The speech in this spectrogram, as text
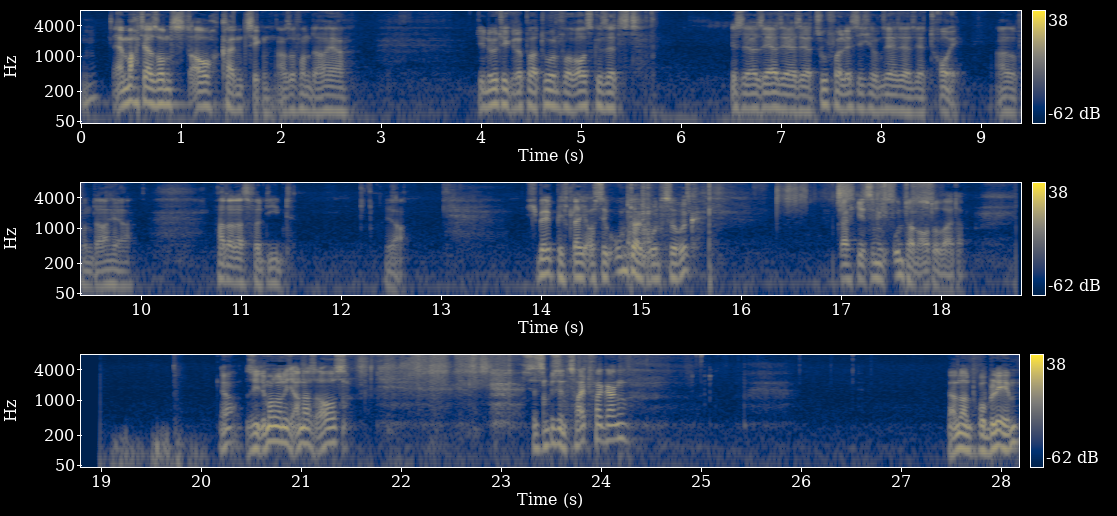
Hm? Er macht ja sonst auch keinen Zicken. Also von daher, die nötigen Reparaturen vorausgesetzt, ist er sehr, sehr, sehr zuverlässig und sehr, sehr, sehr treu. Also von daher hat er das verdient. Ja. Ich melde mich gleich aus dem Untergrund zurück. Gleich geht es nämlich unterm Auto weiter. Ja, sieht immer noch nicht anders aus. Ist jetzt ein bisschen Zeit vergangen. Wir haben da ein Problem.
